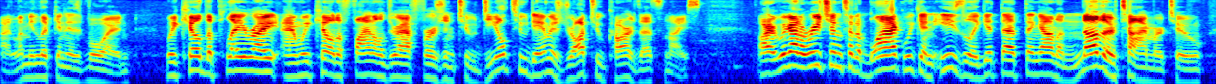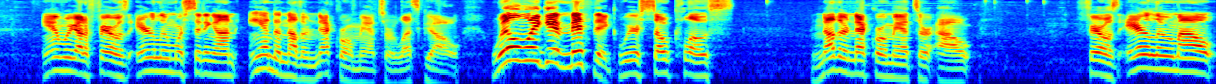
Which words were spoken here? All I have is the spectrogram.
Alright, let me look in his void. We killed the playwright, and we killed a final draft version 2. Deal 2 damage, draw 2 cards. That's nice. Alright, we got to reach into the black. We can easily get that thing out another time or two. And we got a Pharaoh's Heirloom we're sitting on, and another Necromancer. Let's go. Will we get Mythic? We're so close. Another Necromancer out. Pharaoh's Heirloom out.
